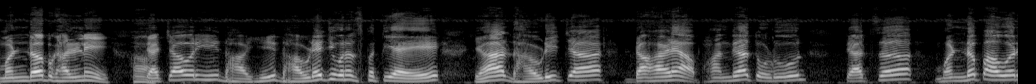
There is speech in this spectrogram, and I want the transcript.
मंडप घालणे. त्याच्यावर ही धा ही धावड्याची वनस्पती आहे. ह्या धावडीच्या डहाळ्या फांद्या तोडून त्याचं मंडपावर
